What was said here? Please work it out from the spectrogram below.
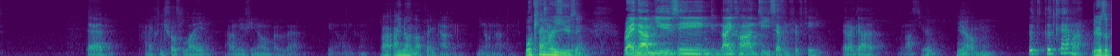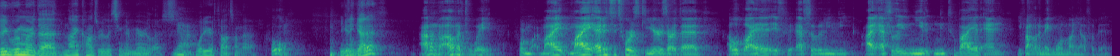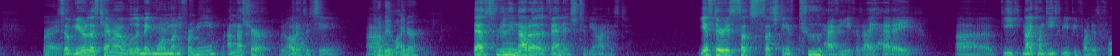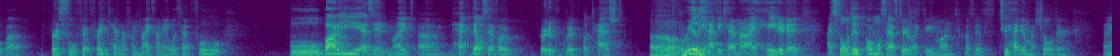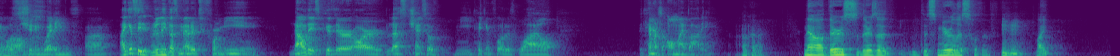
that kind of controls light. I don't know if you know about that. You know honeycomb? I, I know nothing. Okay, you know nothing. What camera are you using? Right now, I'm using Nikon D750 that I got last year. Yeah. Mm. Good, good camera. There's a big rumor that Nikon's releasing their mirrorless. Yeah. What are your thoughts on that? Cool. You gonna get it? I don't know. I would have to wait. For my my, my attitude towards gears are that I will buy it if absolutely need. I absolutely need need to buy it, and if I'm gonna make more money off of it. Right. So mirrorless camera, will it make more money for me? I'm not sure. I would have to see. It'll Um, be lighter. that's really not an advantage, to be honest. Yes, there is such such thing as too heavy because I had a uh, D, Nikon D3 before this full, uh, first full frame camera from Nikon, and it was a full full body, as in like um, they also have a vertical grip attached. Oh. Really heavy camera. I hated it. I sold it almost after like three months because it's too heavy on my shoulder, and I was Oh. shooting weddings. Um, I guess it really doesn't matter to, for me nowadays because there are less chance of me taking photos while the camera's on my body. Okay. Now there's there's a this mirrorless like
